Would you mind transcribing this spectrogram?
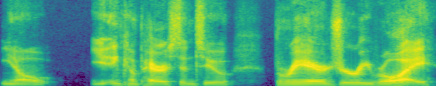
you know, in comparison to Briere, Drury, Roy,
